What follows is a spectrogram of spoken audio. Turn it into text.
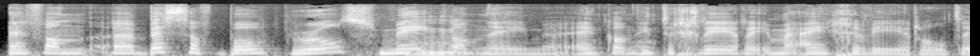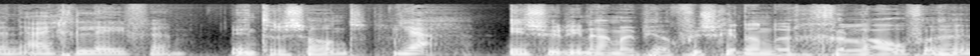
en van eh, best of both worlds mee Mhm. kan nemen en kan integreren in mijn eigen wereld en eigen leven. Interessant. Ja, In Suriname heb je ook verschillende geloven, hè?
